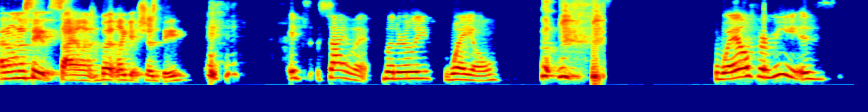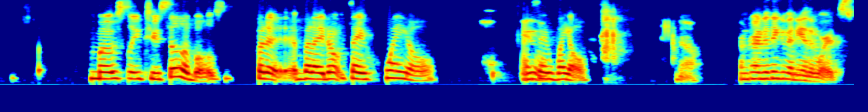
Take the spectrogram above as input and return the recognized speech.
I don't want to say it's silent, but like it should be. It's silent, literally whale. Whale for me is mostly two syllables, but it, but I don't say whale. I say whale. No. I'm trying to think of any other words.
